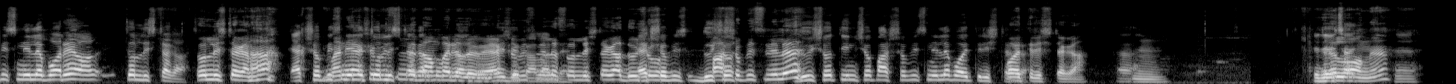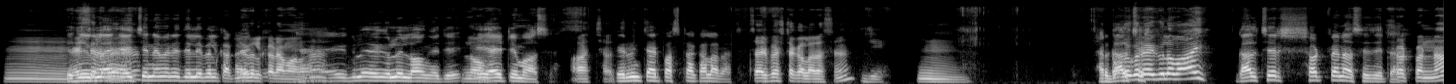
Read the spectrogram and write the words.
পিস নিলে পরে চল্লিশ টাকা। চল্লিশ টাকা না? একশো পিস মানে নিলে চল্লিশ টাকা দাম বাড়িয়ে যাবে। যাবে। একশো পিস নিলে চল্লিশ টাকা দুইশো পিস দুইশো পিস নিলে দুইশো তিনশো পাঁচশো পিস নিলে পঁয়ত্রিশ টাকা। পঁয়ত্রিশ টাকা। হ্যাঁ। হুম। এই যে লং হ্যাঁ? হ্যাঁ। এই যেগুলা এইচএনএম এর যে লেভেল কাটা। লেভেল কাটা মাল হ্যাঁ হ্যাঁ? এগুলো এগুলো লং এই যে এই আইটেম আছে। আচ্ছা এর চার পাঁচটা কালার আছে। চার পাঁচটা কালার আছে হ্যাঁ? জি। হুম। আর কত এগুলো ভাই? গার্লসের শর্ট প্যান্ট আছে যেটা। শর্ট প্যান্ট না?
